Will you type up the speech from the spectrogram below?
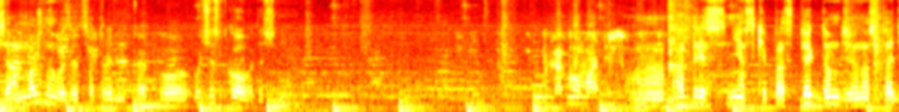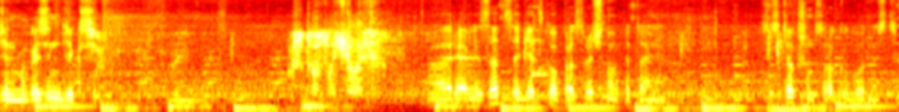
Здравствуйте, а можно вызвать сотрудника, о, участкового точнее? По какому адресу? А, Адрес Невский проспект, дом 91, магазин Дикси. Что случилось? А, Реализация детского просроченного питания с истекшим сроком годности.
